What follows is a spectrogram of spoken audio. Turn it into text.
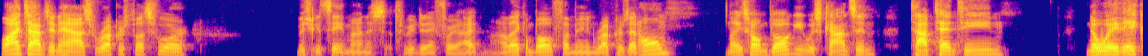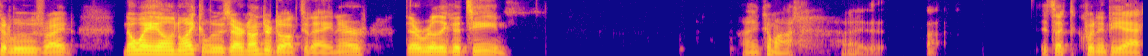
Wine time's in the house. Rutgers plus four. Michigan State minus three today for you. I, I like them both. I mean, Rutgers at home, nice home doggy. Wisconsin, top 10 team. No way they could lose, right? No way Illinois could lose. They're an underdog today, and they're they're a really good team. I mean, come on. Uh, it's like the Quinnipiac.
